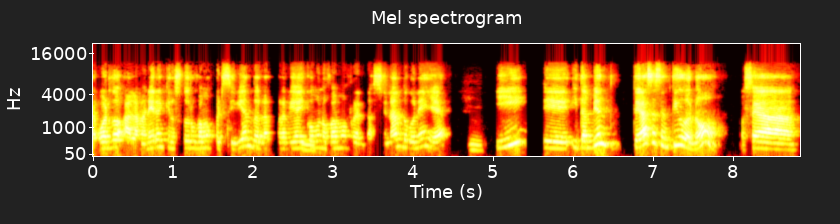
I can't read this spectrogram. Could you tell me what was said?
acuerdo a la manera en que nosotros vamos percibiendo la realidad y mm. cómo nos vamos relacionando con ella. Mm. Y, eh, y también te hace sentido o no. O sea,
